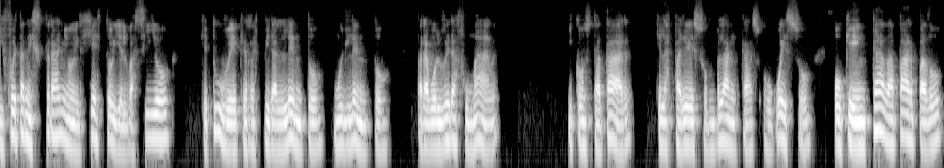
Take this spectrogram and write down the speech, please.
y fue tan extraño el gesto y el vacío que tuve que respirar lento, muy lento, para volver a fumar y constatar que las paredes son blancas o hueso o que en cada párpado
